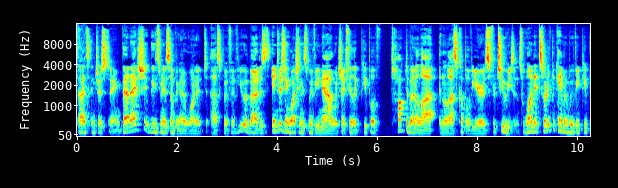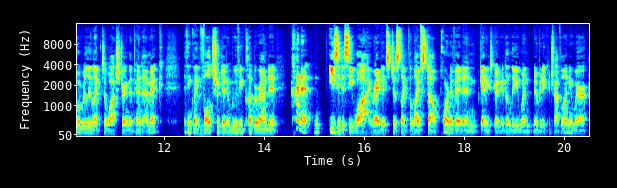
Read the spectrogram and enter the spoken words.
That's interesting. That actually leads me to something I wanted to ask both of you about. It's interesting watching this movie now, which I feel like people have talked about a lot in the last couple of years for two reasons. One, it sort of became a movie people really like to watch during the pandemic. I think like Vulture did a movie club around it. Kind of easy to see why, right? It's just like the lifestyle porn of it and getting to go to Italy when nobody could travel anywhere.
